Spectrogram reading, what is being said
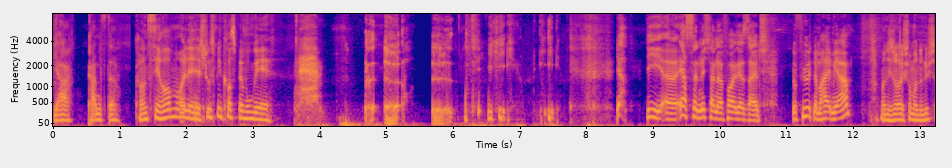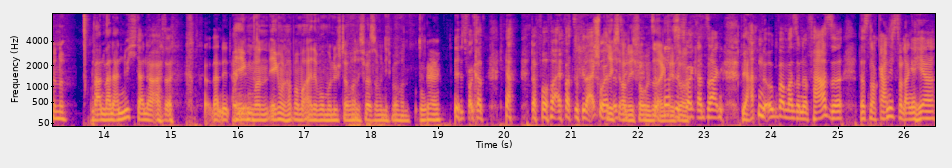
ja, kannst du. Kannst du haben, Alter. Schluss mit Kostbarmuge. ja, die äh, erste nüchterne Folge seit gefühlt einem halben Jahr. Hat man nicht neulich schon mal eine nüchterne? Wann war dann nüchterner? Also, Irgendwann, irgendwann hat man mal eine, wo man nüchtern war. Ich weiß aber nicht mehr wann. Okay. Ich war gerade, ja, davor war einfach zu viel Alkohol. Spricht auch nicht für uns eigentlich Ich so. wollte gerade sagen, wir hatten irgendwann mal so eine Phase, das ist noch gar nicht so lange her,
